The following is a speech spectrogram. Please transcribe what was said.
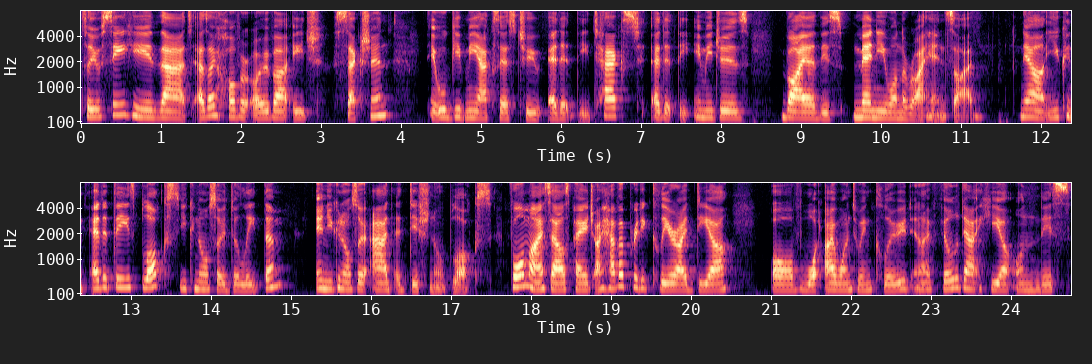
So you'll see here that as I hover over each section, it will give me access to edit the text, edit the images via this menu on the right hand side. Now you can edit these blocks, you can also delete them, and you can also add additional blocks. For my sales page, I have a pretty clear idea of what I want to include, and I've filled it out here on this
